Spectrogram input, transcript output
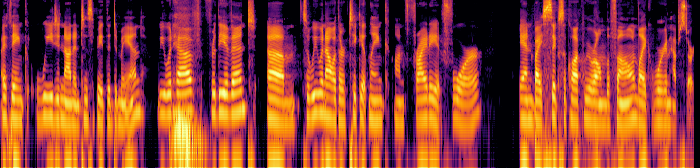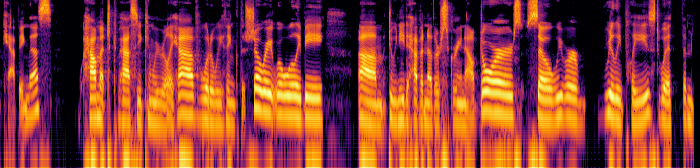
I think we did not anticipate the demand we would have for the event. Um, so we went out with our ticket link on Friday at four, and by six o'clock we were on the phone. Like we're gonna have to start capping this. How much capacity can we really have? What do we think the show rate will really be? Um, do we need to have another screen outdoors? So we were really pleased with the,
